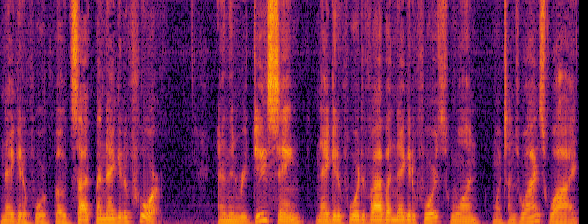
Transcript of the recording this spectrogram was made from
negative 4, both sides by negative 4. And then reducing, negative 4 divided by negative 4 is 1. 1 times y is y.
